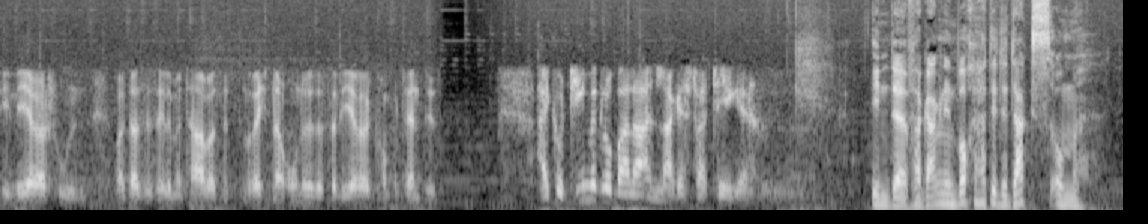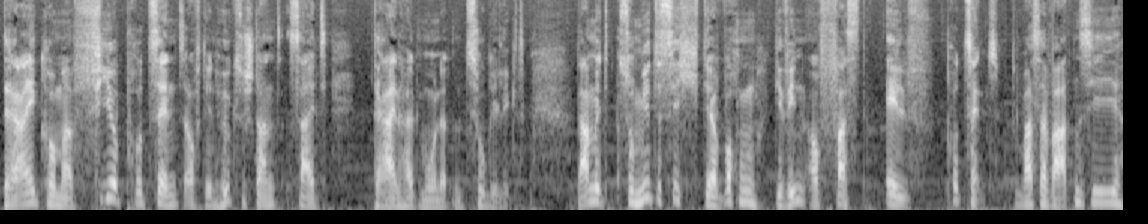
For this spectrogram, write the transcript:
die Lehrerschulen, weil das ist elementar. Was nützt ein Rechner, ohne dass der Lehrer kompetent ist? Heiko Thieme, globaler Anlagestratege. In der vergangenen Woche hatte der DAX um 3,4 Prozent auf den höchsten Stand seit dreieinhalb Monaten zugelegt. Damit summierte sich der Wochengewinn auf fast 11 Prozent. Was erwarten Sie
